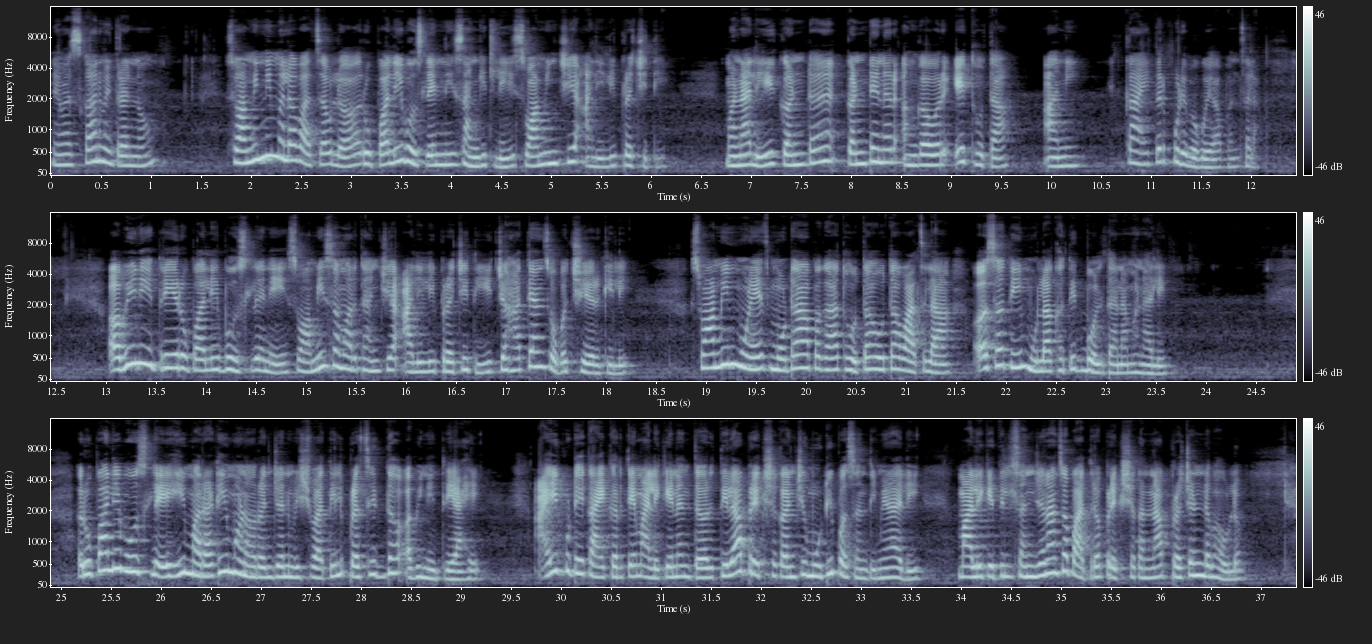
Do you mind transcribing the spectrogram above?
नमस्कार मित्रांनो. स्वामींनी मला वाचवलं रुपाली भोसलेंनी सांगितली स्वामींची आलेली प्रचिती. म्हणाली कंट कंटेनर अंगावर येत होता आणि काय? तर पुढे बघूया आपण चला. अभिनेत्री रुपाली भोसलेने स्वामी समर्थांची आलेली प्रचिती चाहत्यांसोबत शेअर केली. स्वामींमुळेच मोठा अपघात होता होता वाचला असं ती मुलाखतीत बोलताना म्हणाली. रुपाली भोसले ही मराठी मनोरंजन विश्वातील प्रसिद्ध अभिनेत्री आहे. आई कुठे काय करते मालिकेनंतर तिला प्रेक्षकांची मोठी पसंती मिळाली. मालिकेतील संजनाचं पात्र प्रेक्षकांना प्रचंड भावलं.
